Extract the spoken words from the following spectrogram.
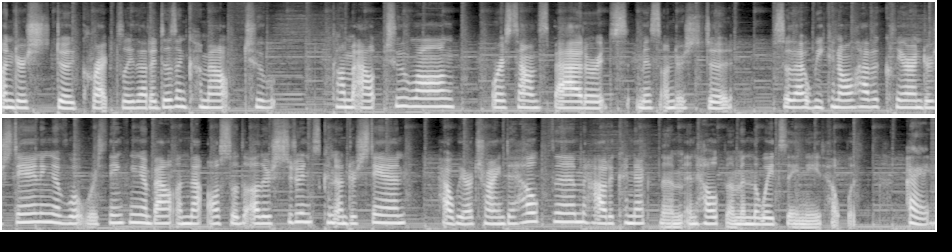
understood correctly, that it doesn't come out too come out too wrong or it sounds bad or it's misunderstood. So that we can all have a clear understanding of what we're thinking about and that also the other students can understand how we are trying to help them, how to connect them and help them in the ways they need help with. All right,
